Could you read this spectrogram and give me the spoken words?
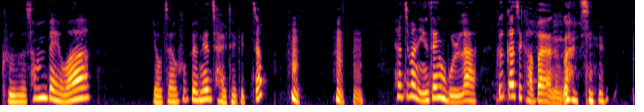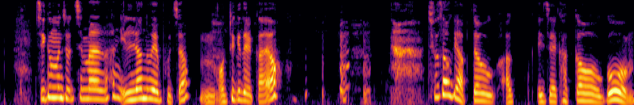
그 선배와 여자 후배는 잘 되겠죠? 하지만 인생은 몰라. 끝까지 가봐야 하는 거지. 지금은 좋지만 한 1년 후에 보죠. 음, 어떻게 될까요? 추석이 앞다오, 아, 이제 가까워오고,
